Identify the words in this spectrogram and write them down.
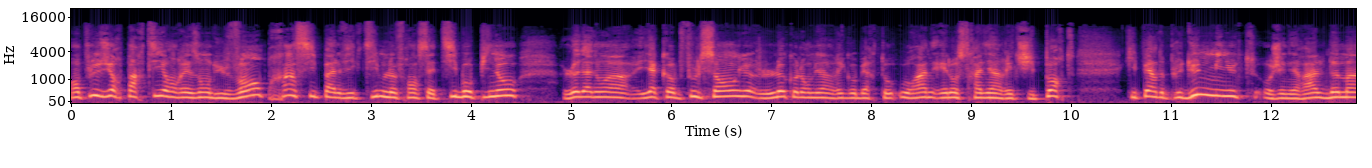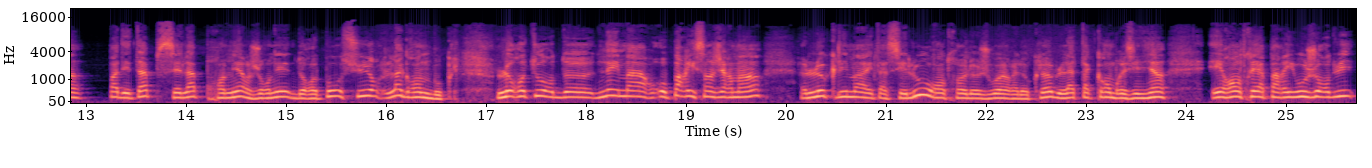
en plusieurs parties en raison du vent. Principale victime, le Français Thibaut Pinot, le Danois Jacob Fulsang, le Colombien Rigoberto Urán et l'Australien Richie Porte qui perdent plus d'une minute au général. Demain, pas d'étape, c'est la première journée de repos sur la grande boucle. Le retour de Neymar au Paris Saint-Germain, le climat est assez lourd entre le joueur et le club. L'attaquant brésilien est rentré à Paris aujourd'hui,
